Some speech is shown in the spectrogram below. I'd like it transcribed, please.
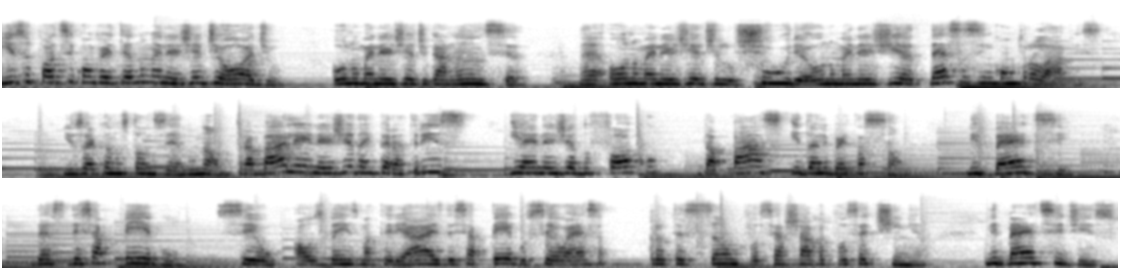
Isso pode se converter numa energia de ódio, ou numa energia de ganância, né? ou numa energia de luxúria, ou numa energia dessas incontroláveis. E os arcanos estão dizendo: não, trabalhe a energia da imperatriz e a energia do foco, da paz e da libertação. Liberte-se desse, desse apego seu aos bens materiais, desse apego seu a essa proteção que você achava que você tinha. Liberte-se disso,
